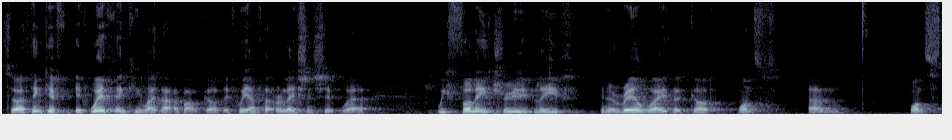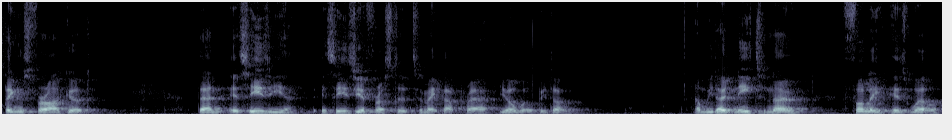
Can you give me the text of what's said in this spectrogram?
So I think if, if we're thinking like that about God, if we have that relationship where we fully, truly believe in a real way that God wants, um, wants things for our good, then it's easier, it's easier for us to, to make that prayer, Your will be done. And we don't need to know fully His will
